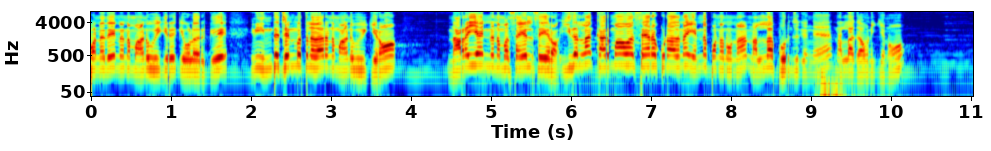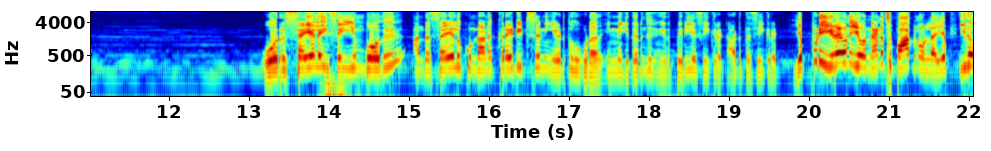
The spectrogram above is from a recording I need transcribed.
பண்ணதே இன்னும் நம்ம அனுபவிக்கிறதுக்கு இவ்வளோ இருக்குது இனி இந்த ஜென்மத்தில் வேறு நம்ம அனுபவிக்கிறோம். நிறைய இன்னும் நம்ம செயல் செய்கிறோம் இதெல்லாம் கர்மாவாக சேரக்கூடாதுன்னா என்ன பண்ணணும்னா நல்லா புரிஞ்சுக்கோங்க நல்லா கவனிக்கணும். ஒரு செயலை செய்யும்போது அந்த அந்த செயலுக்குண்டான கிரெடிட்ஸை நீங்கள் எடுத்துக்க கூடாது. தெரிஞ்சுக்கோங்க தெரிஞ்சுக்கங்க இது பெரிய சீக்ரெட் அடுத்த சீக்ரெட் எப்படி இறைவனையோ நினச்சி பார்க்கணும்ல? எப் இதை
